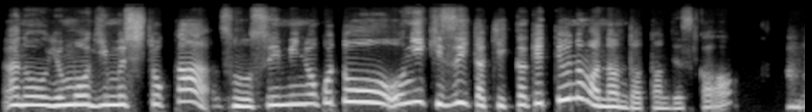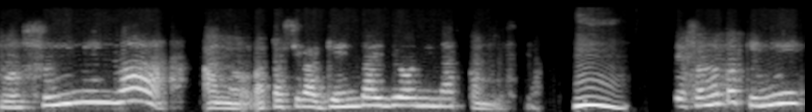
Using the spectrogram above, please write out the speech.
あの、よもぎ虫とか、その睡眠のことに気づいたきっかけっていうのは何だったんですか？あの、睡眠は、あの、私が現代病になったんですよ。うん。で、その時に、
